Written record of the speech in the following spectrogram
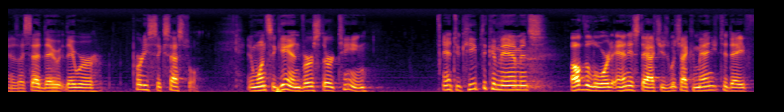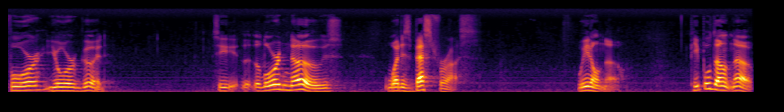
And as I said, they, they were pretty successful. And once again, verse 13 and to keep the commandments of the Lord and his statutes, which I command you today for your good. See, the Lord knows what is best for us. We don't know. People don't know.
